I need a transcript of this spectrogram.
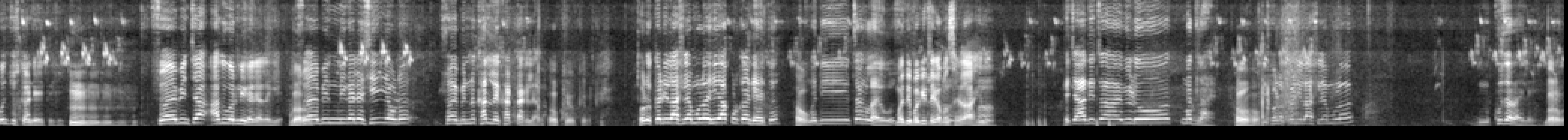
पंचवीस कांडे आहेत हे. हम्म, हम्म, हम्म, हम्म. सोयाबीनच्या आजूवर निघालेला हे. बरोबर. सोयाबीन निघाल्याशी एवढं सोयाबीननं खाल्लंय खाट टाकल्याला. ओके ओके ओके. थोडं कडीला असल्यामुळं ही आकुड कांडे आहेत. हो. मध्ये चांगला आहे ऊस. मध्ये बघितले का आपण साहेब? आहे ना. हा. ह्याच्या आधीचा व्हिडिओ मधला आहे. हो हो. थोडं कडीला असल्यामुळं खुजर राहिले. बरोबर.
